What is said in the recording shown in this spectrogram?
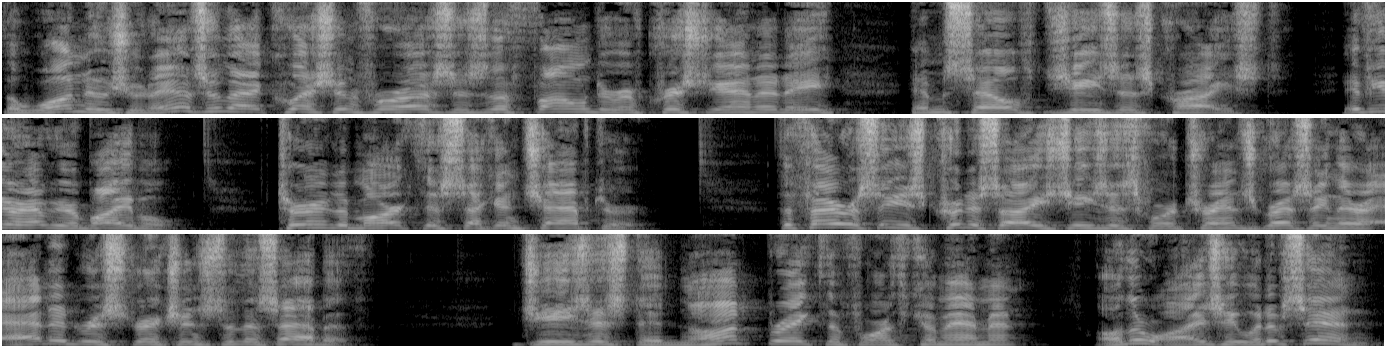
The one who should answer that question for us is the founder of Christianity himself, Jesus Christ. If you have your Bible, turn to Mark, the second chapter. The Pharisees criticized Jesus for transgressing their added restrictions to the Sabbath. Jesus did not break the fourth commandment, otherwise, he would have sinned.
